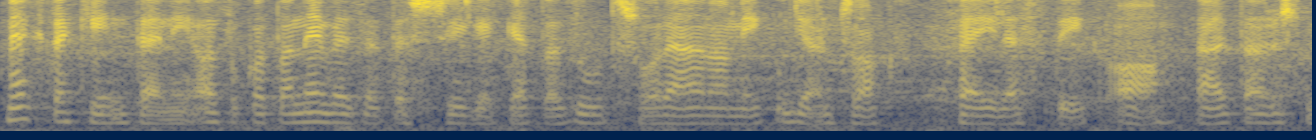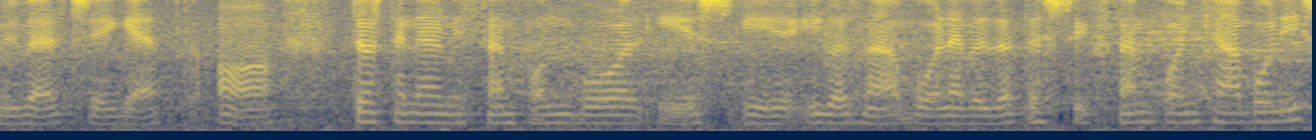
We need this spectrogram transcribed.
megtekinteni azokat a nevezetességeket az út során, amik ugyancsak fejleszték az általános műveltséget a történelmi szempontból és igazából nevezetesség szempontjából is,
